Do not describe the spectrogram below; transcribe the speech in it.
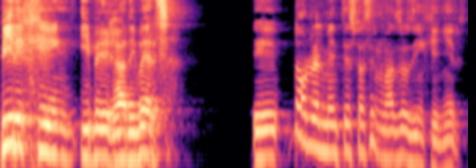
virgen y vegadiversa. Eh, no, realmente eso hacen más los ingenieros.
